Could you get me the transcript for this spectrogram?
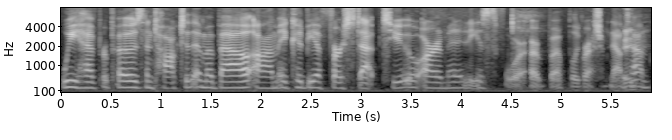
we have proposed and talked to them about. Um, it could be a first step to our amenities for our public restroom downtown. And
